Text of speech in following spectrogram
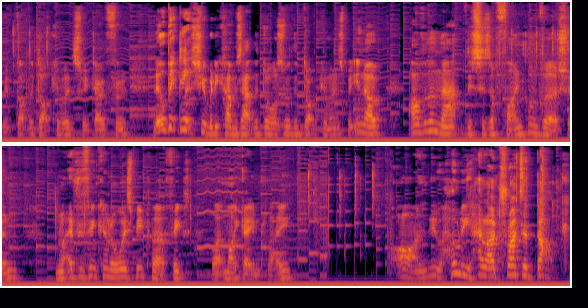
We've got the documents, we go through. A little bit glitchy when he comes out the doors with the documents, but you know, other than that, this is a fine conversion. Not everything can always be perfect, like my gameplay. Oh, you holy hell, I tried to duck.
